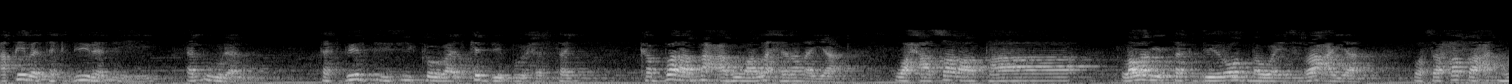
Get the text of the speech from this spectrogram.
caqiba takbiiratihi alulaa takbiirtiisii koowaad kadib buu xirtay. Kabara macahu waa la xiranayaa. Waxasalataa labadii takbiiroodna way israacayaan. Wasaqata canhu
